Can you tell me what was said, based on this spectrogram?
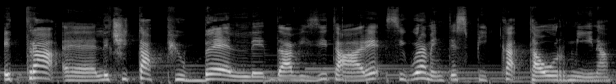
e tra eh, le città più belle da visitare sicuramente spicca Taormina,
